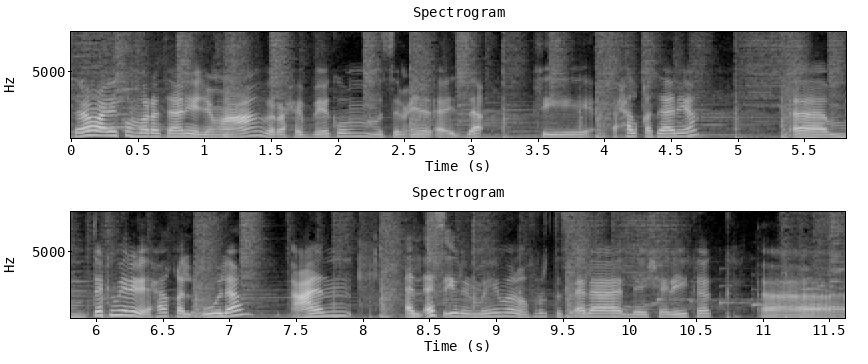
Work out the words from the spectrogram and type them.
السلام عليكم مرة ثانية يا جماعة. برحب بكم مستمعين الأعزاء في حلقة ثانية. تكملة للحلقة الأولى عن الأسئلة المهمة المفروض تسألها لشريكك آه،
